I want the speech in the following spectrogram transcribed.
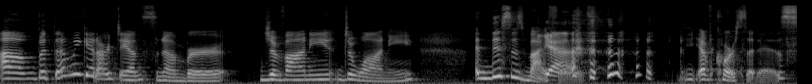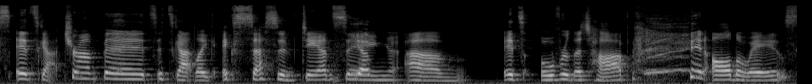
Um, but then we get our dance number, Jawani Deewani. And this is my yeah. favorite. Of course it is. It's got trumpets, it's got like excessive dancing. Um it's over the top in all the ways.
